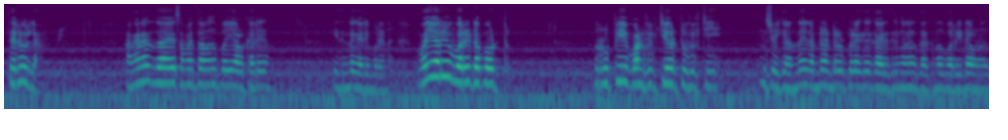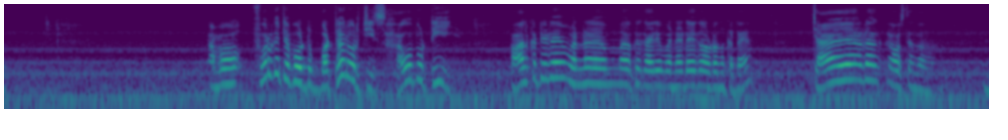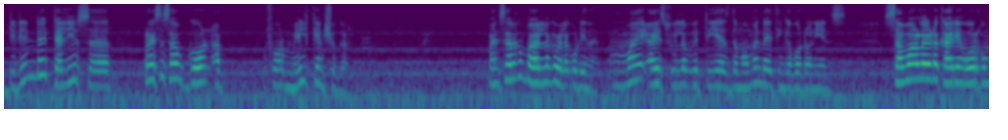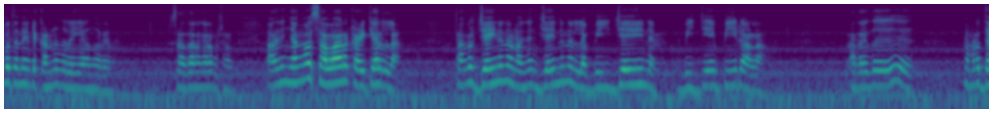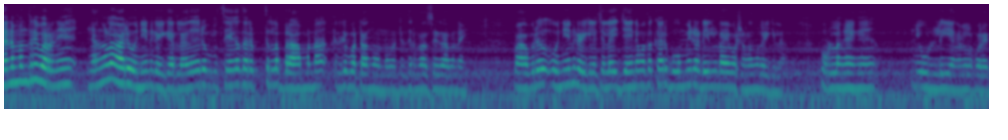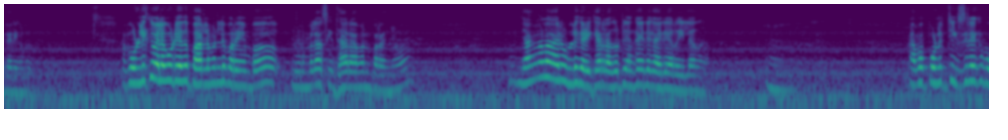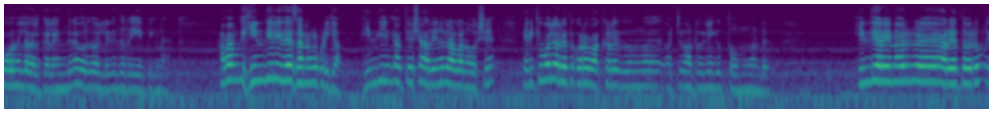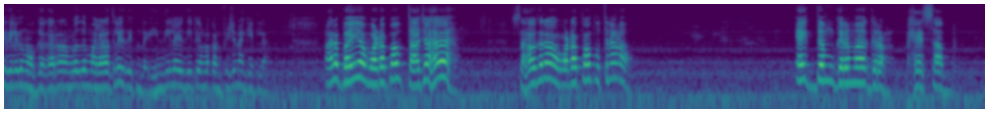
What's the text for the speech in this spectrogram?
തരുമില്ല അങ്ങനെ ഇതായ സമയത്താണ് ഇപ്പോൾ ഈ ആൾക്കാർ ഇതിന്റെ കാര്യം പറയുന്നത്. Why are you worried about rupee one fifty or two fifty എന്ന് ചോദിക്കാം എന്താ രണ്ട് രണ്ടര റുപ്യയുടെ ഒക്കെ കാര്യത്തിൽ ഇങ്ങനെ ഇതാക്കുന്നത് വറീഡ് ആവണത് അപ്പോൾ forget about butter or cheese how about tea പാൽക്കട്ടയുടെയും വെണ്ണ ഒക്കെ കാര്യം വെണ്ണയുടെയൊക്കെ അവിടെ നിൽക്കട്ടെ. ചായയുടെ അവസ്ഥ എന്താണ്? Didn't tell you sir prices have gone up for milk and sugar പഞ്ചസാരക്കും പാലിനൊക്കെ വില കൂടിയെന്ന്. My eyes fill up with tears the moment I think about onions സവാളയുടെ കാര്യം ഓർക്കുമ്പോൾ തന്നെ എന്റെ കണ്ണ് നിറയുകയാണെന്ന് പറയുന്നത്. സാധാരണക്കാര പ്രശ്നങ്ങൾ അതിന് ഞങ്ങൾ സവാള കഴിക്കാറില്ല. താങ്കൾ ജൈനനാണോ? ഞാൻ ജൈനനല്ല ബി ജൈനൻ ബി ജെ പിയുടെ ആളാണ്. അതായത് നമ്മുടെ ധനമന്ത്രി പറഞ്ഞ് ഞങ്ങൾ ആരും ഒനിയൻ കഴിക്കാറില്ല. അതൊരു പ്രത്യേക തരത്തിലുള്ള ബ്രാഹ്മണരിൽ പെട്ടാന്ന് തോന്നുന്നു. മറ്റേ നിർമ്മല അപ്പോൾ അവർ ഒനിയൻ കഴിക്കില്ല. ചില ജൈനമതക്കാർ ഭൂമിയുടെ അടിയിലുണ്ടായ ഭക്ഷണമൊന്നും കഴിക്കില്ല. ഉരുളക്കിഴങ്ങ് ഈ ഉള്ളി അങ്ങനെയുള്ള കുറേ കാര്യങ്ങൾ അപ്പോൾ ഉള്ളിക്ക് വില കൂടിയത് പാർലമെന്റിൽ പറയുമ്പോൾ നിർമ്മല സീതാരാമൻ പറഞ്ഞു ഞങ്ങൾ ആരും ഉള്ളി കഴിക്കാറില്ല. അതുകൊണ്ട് ഞങ്ങൾക്ക് അതിന്റെ കാര്യം അറിയില്ല എന്ന് അപ്പോൾ പൊളിറ്റിക്സിലേക്ക് പോകുന്നില്ല തൽക്കാലം. എന്തിനാ വെറുതെ വല്ലവരും ഇത് റിയേപ്പിക്കണേ അപ്പോൾ നമുക്ക് ഹിന്ദിയിൽ ഇതേ സാധനങ്ങൾ പഠിക്കാം. ഹിന്ദി എനിക്ക് അത്യാവശ്യം അറിയുന്ന ഒരാളാണ്. പക്ഷേ എനിക്ക് പോലും അറിയാത്ത കുറേ വാക്കുകൾ ഇതൊന്ന് ഒറ്റ നോട്ടത്തിൽ എനിക്ക് തോന്നുന്നുണ്ട്. ഹിന്ദി അറിയണവർ അറിയാത്തവരും ഇതിലേക്ക് നോക്കുക. കാരണം നമ്മളിത് മലയാളത്തിൽ എഴുതിയിട്ടുണ്ട്. ഹിന്ദിയിൽ എഴുതിയിട്ട് നമ്മളെ കൺഫ്യൂഷൻ ആക്കിയിട്ടില്ല. അരെ ഭയ്യ വടപ്പാവ് താജ സഹോദര വടപ്പാവ് പുത്തനാണോ? ഏകദം ഗരമാ ഗരം ഹേ സാബ്.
